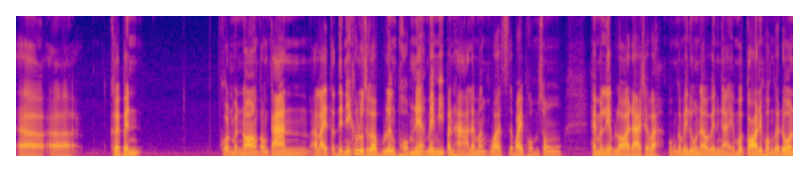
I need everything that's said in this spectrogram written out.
เเเคยเป็นคนเหมือนน้องต้องการอะไรแต่เดี๋ยวนี้เขารู้สึกว่าเรื่องผมเนี่ยไม่มีปัญหาแล้วมั้งว่าจะไว้ผมทรงให้มันเรียบร้อยได้ใช่ป่ะผมก็ไม่รู้นะว่าเป็นไง เมื่อก่อนนี่ผมก็โดน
